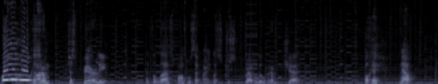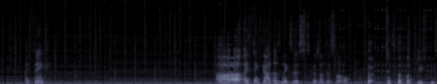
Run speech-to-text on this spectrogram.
Woo! Got him! Just barely. At the last possible second. Alright, let's just grab a little bit of jet. Okay, now. I think... Uh, I think God doesn't exist because of this level. please, please,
